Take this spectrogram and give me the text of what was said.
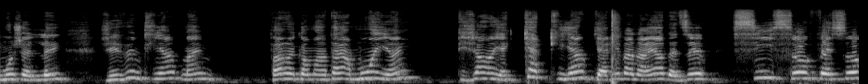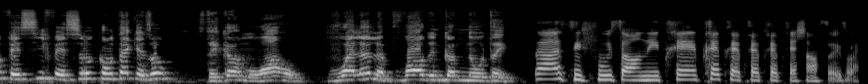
moi, je l'ai. J'ai vu une cliente même faire un commentaire moyen, puis genre, il y a quatre clientes qui arrivent en arrière de dire si ça, fais ça, fais ci, fais ça, contacte les autres. C'était comme wow, voilà le pouvoir d'une communauté. Ah, c'est fou, ça. On est très, très, très, très, très, très chanceuse, ouais.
